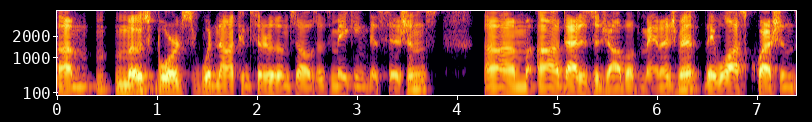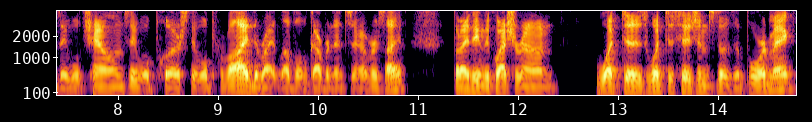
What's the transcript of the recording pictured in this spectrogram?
um, most boards would not consider themselves as making decisions. Um, uh, that is the job of management. They will ask questions, they will challenge, they will push, they will provide the right level of governance and oversight. But I think the question around what does what decisions does the board make?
